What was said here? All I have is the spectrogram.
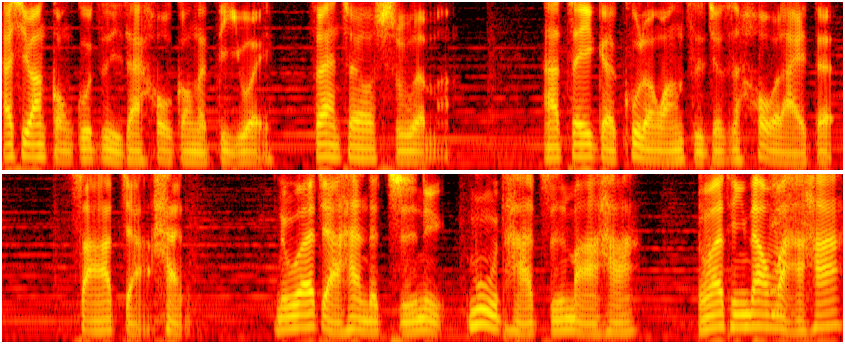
他希望巩固自己在后宫的地位，虽然最后输了嘛。那这一个库伦王子就是后来的沙贾汗，努尔贾汗的侄女穆塔兹马哈。有没有听到马哈？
